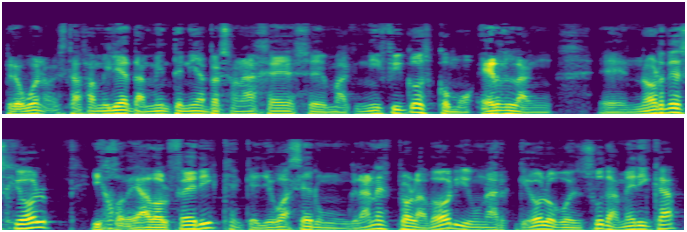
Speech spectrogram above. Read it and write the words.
Pero bueno, esta familia también tenía personajes eh, magníficos como Erlang eh, hijo de Adolf Erik, que llegó a ser un gran explorador y un arqueólogo en Sudamérica,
